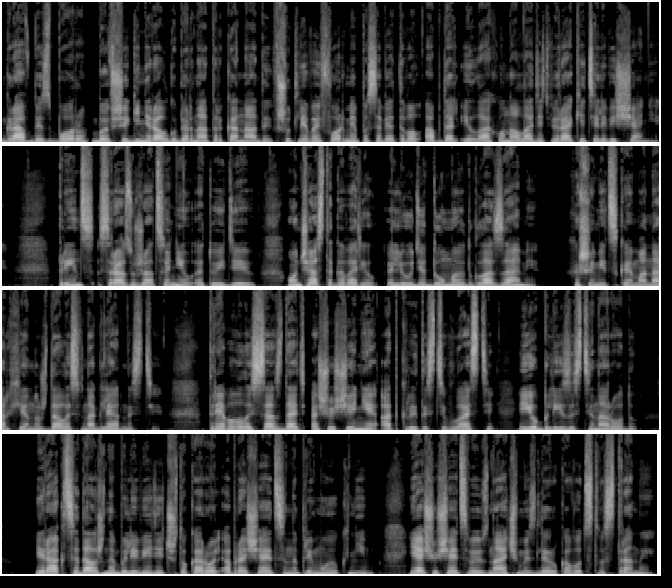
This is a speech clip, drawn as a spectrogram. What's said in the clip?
граф Безборо, бывший генерал-губернатор Канады, в шутливой форме посоветовал Абдаль-Илаху наладить в Ираке телевещание. Принц сразу же оценил эту идею. Он часто говорил «люди думают глазами». Хашемитская монархия нуждалась в наглядности. Требовалось создать ощущение открытости власти, ее близости народу. Иракцы должны были видеть, что король обращается напрямую к ним и ощущать свою значимость для руководства страны.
